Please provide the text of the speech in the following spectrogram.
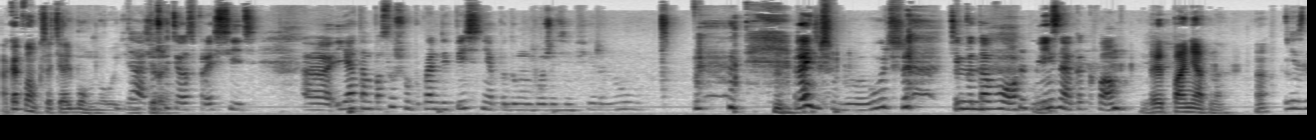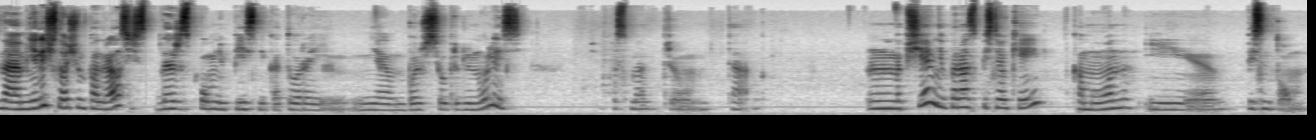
А как вам, кстати, альбом новый? Да, Земфиры? тоже хотела спросить. А, Я там послушала буквально две песни, я подумала, боже, Земфира, ну... Раньше было лучше, типа того. Я не знаю, как вам. Да это понятно. а? Не знаю, мне лично очень понравилось. Сейчас даже вспомню песни, которые мне больше всего приглянулись. Посмотрю. Так. Вообще, мне понравилась песня «Окей», «Come on» и песня «Том».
